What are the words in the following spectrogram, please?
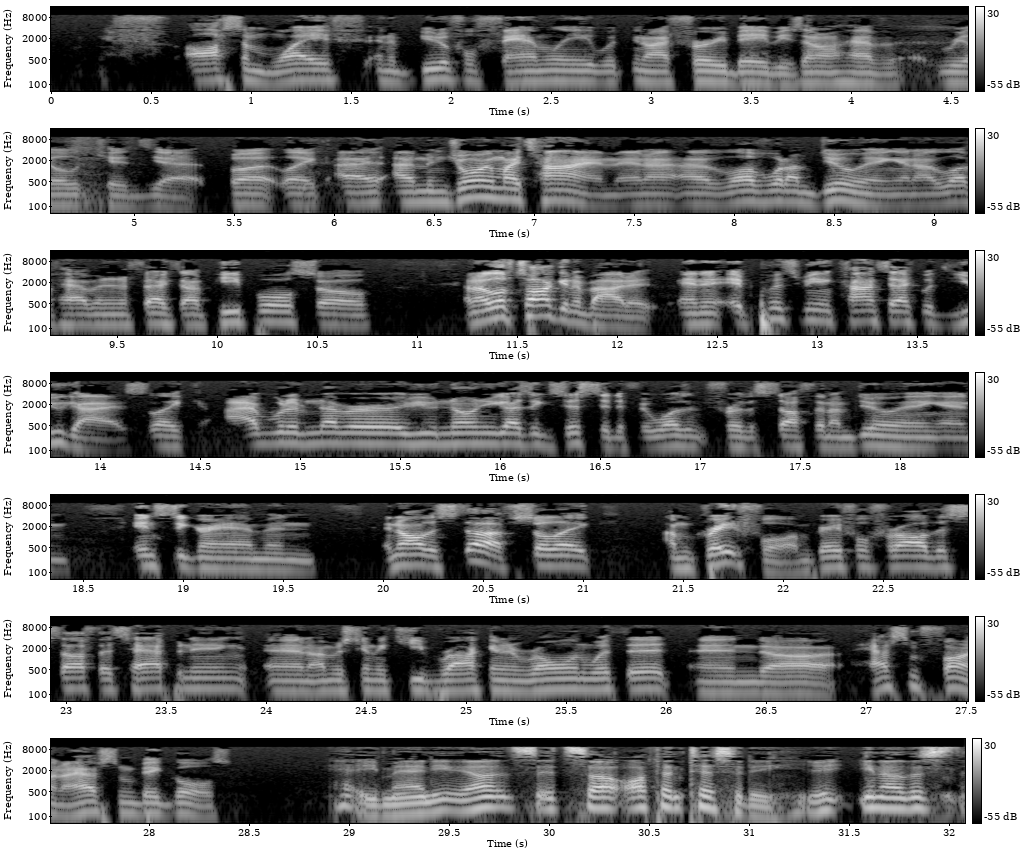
awesome wife and a beautiful family with you know I have furry babies. I don't have real kids yet, but like I, I'm enjoying my time and I, I love what I'm doing and I love having an effect on people. So and I love talking about it and it, it puts me in contact with you guys. Like I would have never even known you guys existed if it wasn't for the stuff that I'm doing and Instagram and and all this stuff. So like I'm grateful. I'm grateful for all this stuff that's happening and I'm just gonna keep rocking and rolling with it and uh, have some fun. I have some big goals. Hey man, you know it's it's uh, authenticity. You, you know this.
